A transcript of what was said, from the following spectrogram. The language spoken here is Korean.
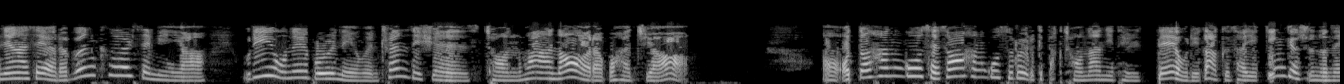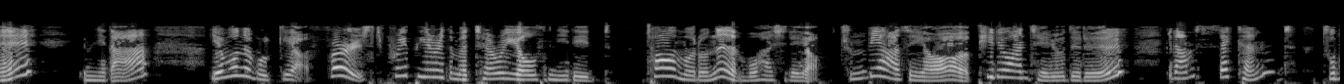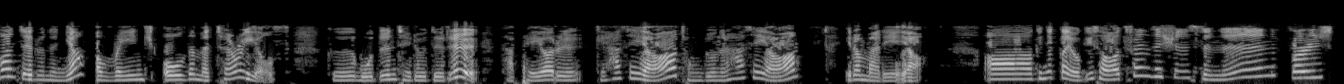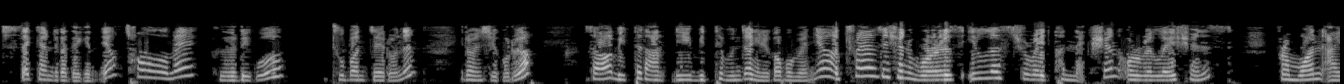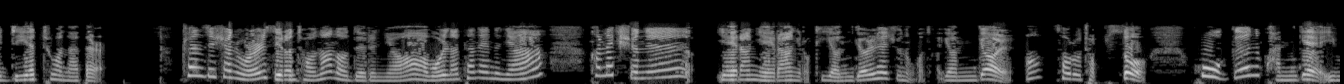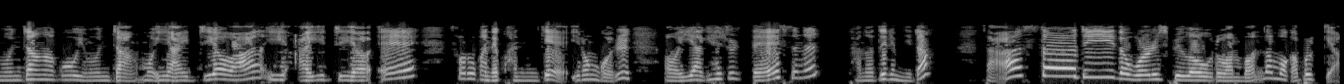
안녕하세요 여러분 클레어쌤이에요. 우리 오늘 볼 내용은 transitions, 전환어라고 하죠. 어, 떤한 곳에서 한 곳으로 이렇게 딱 전환이 될 때 우리가 그 사이에 낑겨주는 애입니다. 예문을 볼게요. First, prepare the materials needed. 처음으로는 뭐 하시래요? 준비하세요. 필요한 재료들을. 그 다음 second, 두 번째로는요, arrange all the materials. 그 모든 재료들을 다 배열을 이렇게 하세요. 정돈을 하세요. 이런 말이에요. 어, 그니까 여기서 transitions는 first, second가 되겠네요. 처음에, 그리고 두 번째로는 이런 식으로요. 그래서 밑에 단, 이 밑에 문장 읽어보면요. Transition words illustrate connection or relations from one idea to another. Transition words 이런 전환어들은요. 뭘 나타내느냐? connection은 얘랑 얘랑 이렇게 연결해 주는 거죠. 연결, 어? 서로 접속, 혹은 관계, 이 문장하고 이 문장, 뭐 이 아이디어와 이 아이디어의 서로 간의 관계 이런 거를 어, 이야기해 줄 때 쓰는 단어들입니다. 자, study the words below로 한번 넘어가 볼게요.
